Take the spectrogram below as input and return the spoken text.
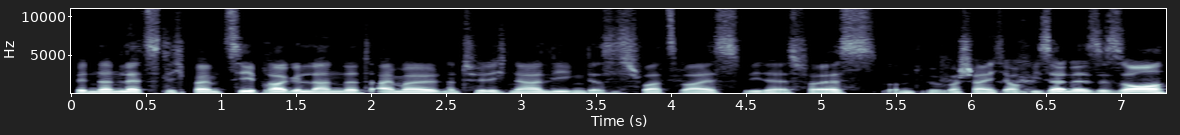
bin dann letztlich beim Zebra gelandet. Einmal natürlich naheliegend, es ist schwarz-weiß wie der SVS und wahrscheinlich auch wie seine Saison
